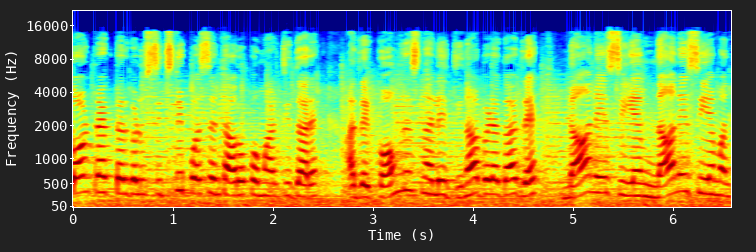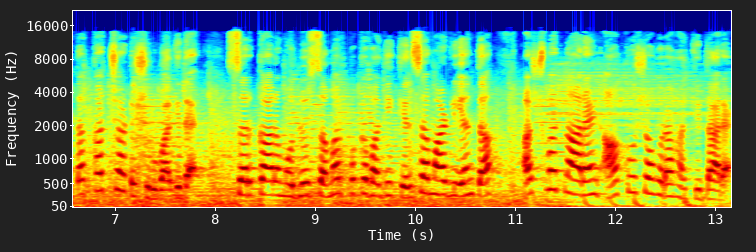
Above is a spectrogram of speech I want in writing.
ಕಾಂಟ್ರಾಕ್ಟರ್ಗಳು ಸಿಕ್ಸ್ಟಿ ಪರ್ಸೆಂಟ್ ಆರೋಪ ಮಾಡ್ತಿದ್ದಾರೆ. ಆದರೆ ಕಾಂಗ್ರೆಸ್ನಲ್ಲೇ ದಿನ ಬೆಳಗಾದ್ರೆ ನಾನೇ ಸಿಎಂ ನಾನೇ ಸಿಎಂ ಅಂತ ಕಚ್ಚಾಟ ಶುರುವಾಗಿದೆ. ಸರ್ಕಾರ ಮೊದಲು ಸಮರ್ಪಕವಾಗಿ ಕೆಲಸ ಮಾಡಲಿ ಅಂತ ಅಶ್ವಥ್ ನಾರಾಯಣ್ ಆಕ್ರೋಶ ಹೊರಹಾಕಿದ್ದಾರೆ.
